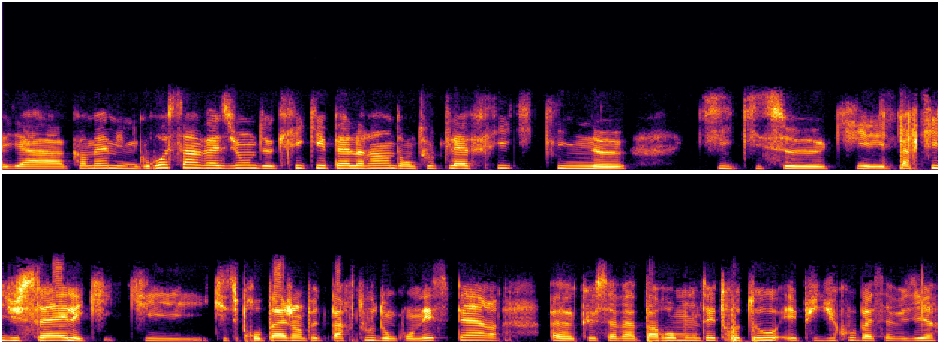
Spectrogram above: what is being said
il y a quand même une grosse invasion de criquets pèlerins dans toute l'Afrique qui ne qui, se, qui est partie du Sahel et qui, qui, qui, se propage un peu de partout. Donc on espère euh, que ça va pas remonter trop tôt. Et puis du coup, bah, ça veut dire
